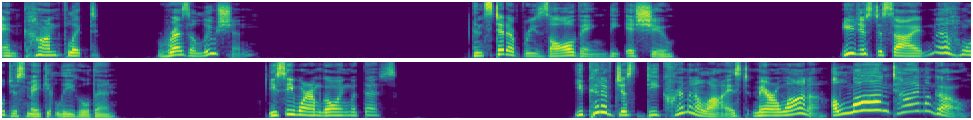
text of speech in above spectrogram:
and conflict resolution, instead of resolving the issue, you just decide, no, we'll just make it legal then. You see where I'm going with this? You could have just decriminalized marijuana a long time ago.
